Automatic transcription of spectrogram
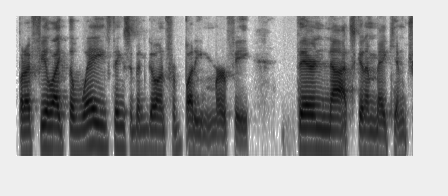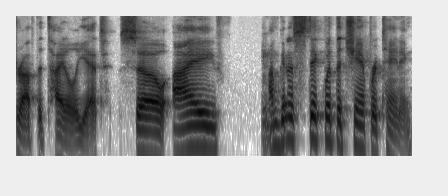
But I feel like the way things have been going for Buddy Murphy, they're not going to make him drop the title yet. So I, I'm going to stick with the champ retaining.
